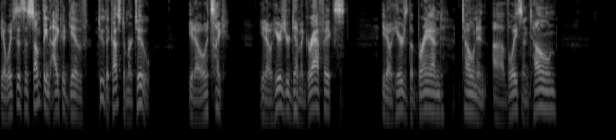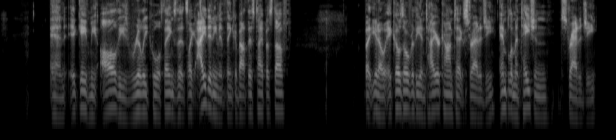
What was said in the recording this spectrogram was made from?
you know, which this is something I could give to the customer too. You know, it's like, you know, here's your demographics, you know, here's the brand, tone and uh, voice and tone and it gave me all these really cool things that it's like I didn't even think about this type of stuff. But you know, it goes over the entire context strategy, implementation strategy,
